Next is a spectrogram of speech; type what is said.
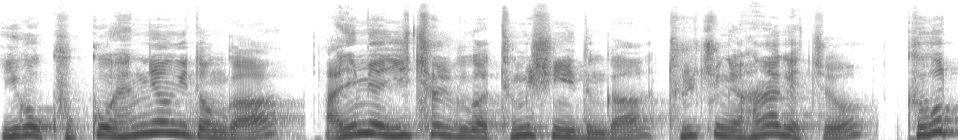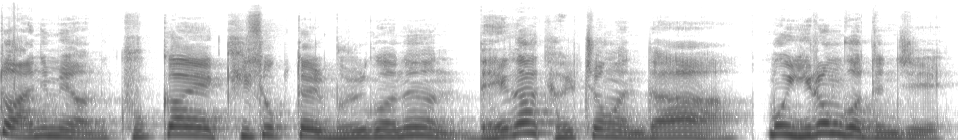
이거 국고 횡령이던가 아니면 이철규가 등신이든가 둘 중에 하나겠죠. 그것도 아니면 국가에 귀속될 물건은 내가 결정한다. 뭐 이런 거든지.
